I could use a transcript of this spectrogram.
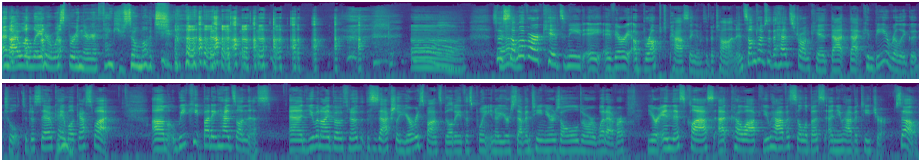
and I will later whisper in their ear, "Thank you so much." Uh, ah, so some of our kids need a, a very abrupt passing of the baton, and sometimes with a headstrong kid, that that can be a really good tool to just say, okay, mm. well, guess what? Um, we keep butting heads on this, and you and I both know that this is actually your responsibility at this point. You know, you're 17 years old or whatever. You're in this class at co-op. You have a syllabus and you have a teacher. So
